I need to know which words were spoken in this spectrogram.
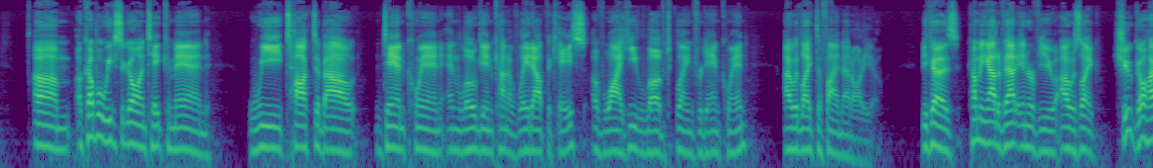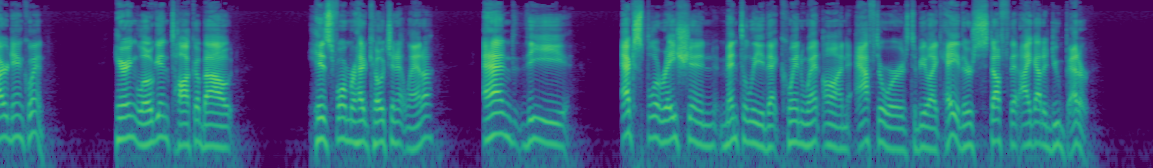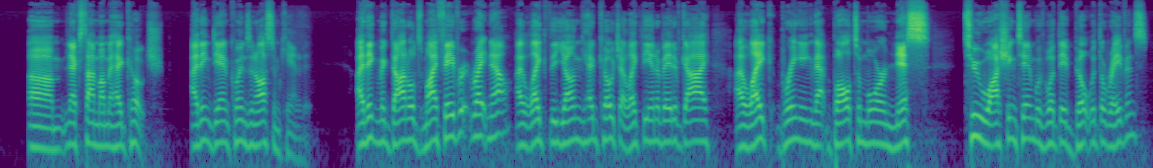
um, a couple weeks ago on Take Command, we talked about Dan Quinn and Logan kind of laid out the case of why he loved playing for Dan Quinn. I would like to find that audio because coming out of that interview, I was like, shoot, go hire Dan Quinn. Hearing Logan talk about his former head coach in Atlanta and the exploration mentally that Quinn went on afterwards to be like, hey, there's stuff that I got to do better um, next time I'm a head coach. I think Dan Quinn's an awesome candidate. I think Macdonald's my favorite right now. I like the young head coach. I like the innovative guy. I like bringing that Baltimore ness to Washington with what they've built with the Ravens.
